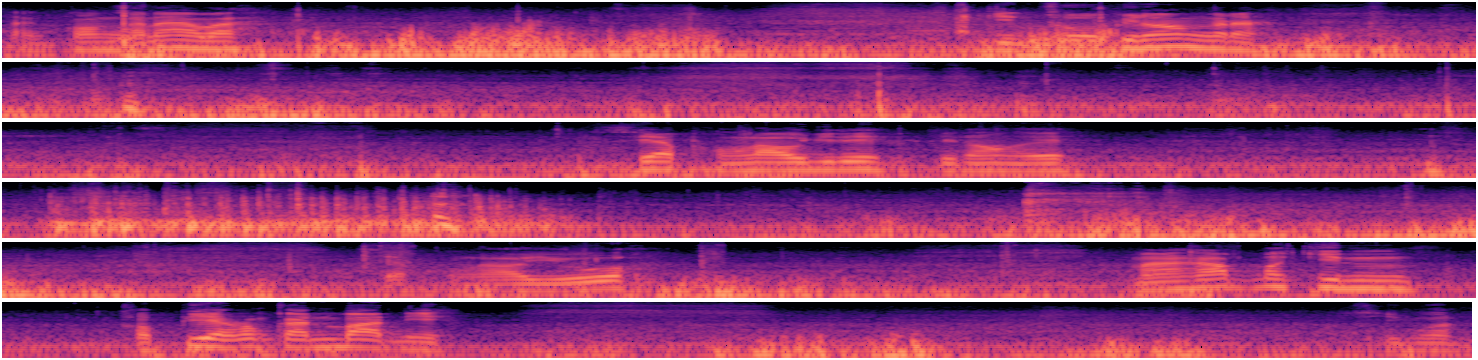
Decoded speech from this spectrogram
ตั้ง กล้องกันหน้าปะกินโชว์พี่น้องกันนะเสียบของเราอยู่ดิพี่น้องเอ้ยเสียบของเราอยู่ มาครับมากินข้าวเปียกน้ำกันบ้านนี่ชิมก่อน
